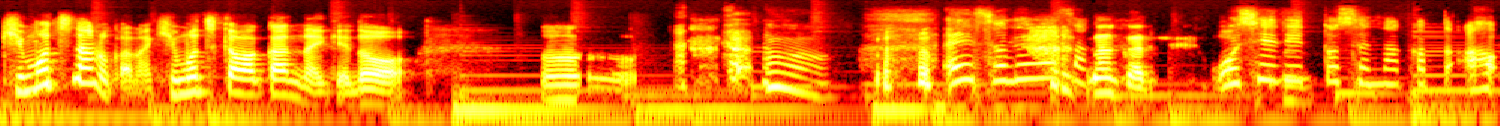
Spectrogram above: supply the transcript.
気持ちなのかな？気持ちかわかんないけど、うん、うん。えそれはさ なんかお尻と背中とあ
